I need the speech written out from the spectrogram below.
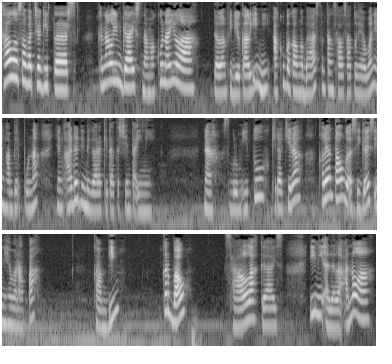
Halo Sobat Cogiters, kenalin guys, namaku Naila. Dalam video kali ini, aku bakal ngebahas tentang salah satu hewan yang hampir punah yang ada di negara kita tercinta ini. Nah, sebelum itu, kira-kira kalian tahu nggak sih guys ini hewan apa? Kambing? Kerbau? Salah guys, ini adalah anoa.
